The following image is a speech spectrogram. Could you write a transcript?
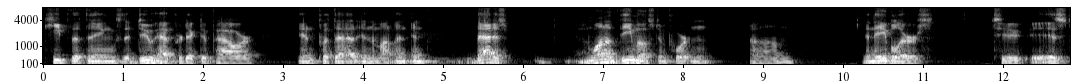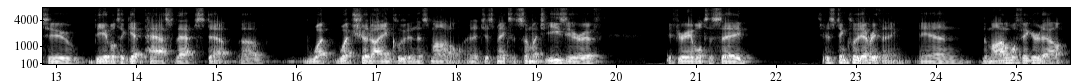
keep the things that do have predictive power, and put that in the model. And, and that is one of the most important um, enablers to is to be able to get past that step of what what should I include in this model? And it just makes it so much easier if if you're able to say, just include everything, and the model will figure it out.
